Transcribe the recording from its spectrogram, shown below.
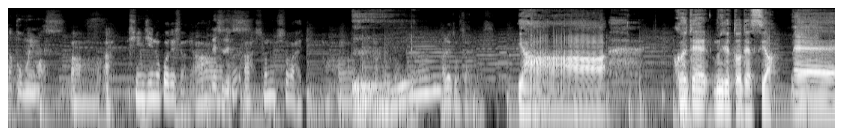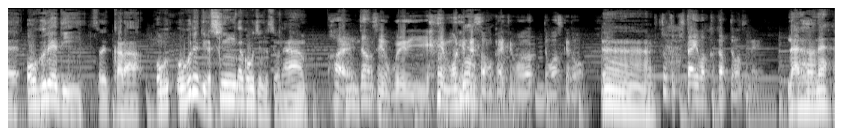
だと思います。あーあ、新人の子ですよね。あーですですあ、その人が入ってるの。あなるほど。んありがとうございます。いやー、こうやって見るとですよ、えー、オグレディ、それから、オグオグレディが新外国人ですよね。はい。ジャンセン・オグレディ、森出さんも書いてもらってますけど、うん。ちょっと期待はかかってますね。なるほどね。う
